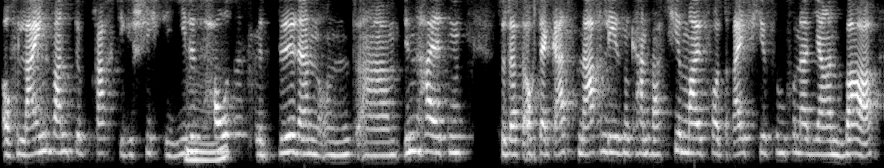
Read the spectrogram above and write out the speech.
auf Leinwand gebracht, die Geschichte jedes mhm. Hauses mit Bildern und äh, Inhalten, sodass auch der Gast nachlesen kann, was hier mal vor drei, vier, 500 Jahren war.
